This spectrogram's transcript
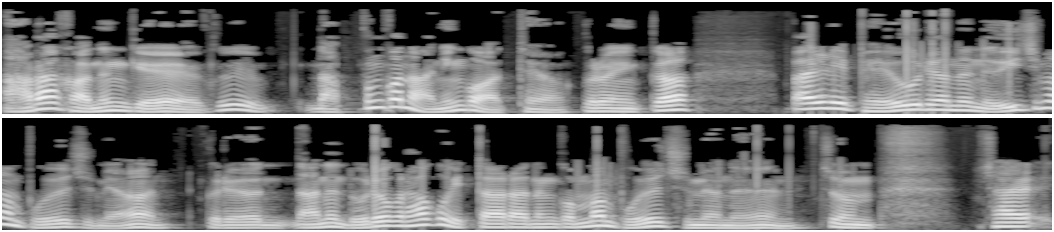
알아가는 게 그 나쁜 건 아닌 것 같아요. 그러니까 빨리 배우려는 의지만 보여주면, 그리고 나는 노력을 하고 있다라는 것만 보여주면은 좀 잘,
